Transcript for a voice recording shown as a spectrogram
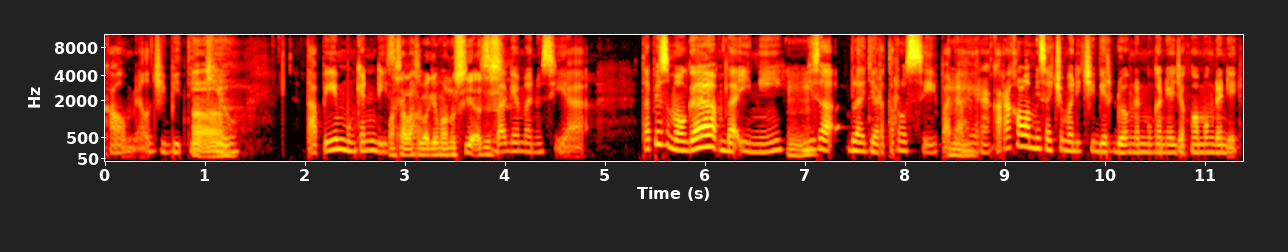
kaum LGBTQ. Tapi mungkin di masalah sebagai manusia sih sebagai manusia. Tapi semoga Mbak ini Hmm. bisa belajar terus sih pada akhirnya. Karena kalau misalnya cuma dicibir doang dan bukan diajak ngomong dan di-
